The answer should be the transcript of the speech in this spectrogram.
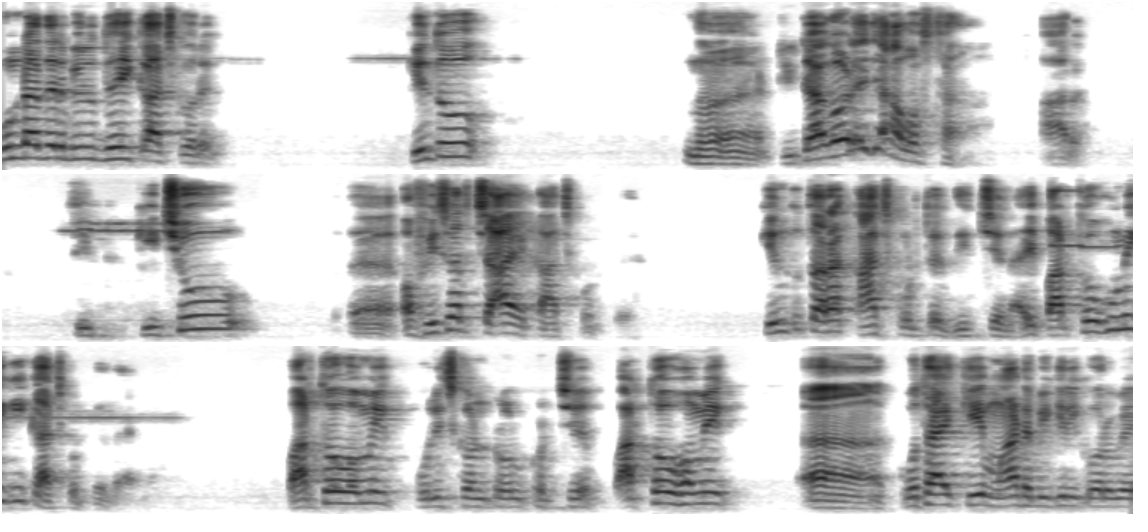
গুন্ডাদের বিরুদ্ধেই কাজ করে। কিন্তু টিটাগড়ে যা অবস্থা, আর কিছু অফিসার চায় কাজ করতে, কিন্তু তারা কাজ করতে দিচ্ছে না। এই পার্থভূমিকই কাজ করতে দেয় না? পার্থভৌমিক পুলিশ কন্ট্রোল করছে পার্থভৌমিক কোথায় কে মাঠ বিক্রি করবে?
